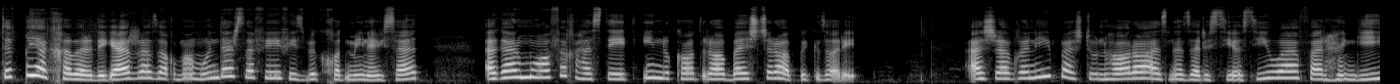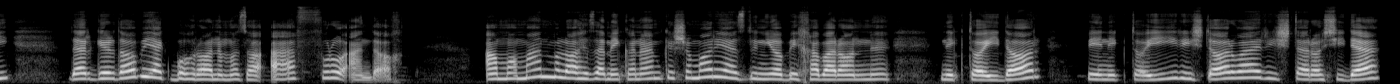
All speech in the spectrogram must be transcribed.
طبق یک خبر دیگر رزاق مامون در صفحه فیسبوک خود می نویسد اگر موافق هستید این رکات را به اشتراک بگذارید. اشرف غنی پشتونها را از نظر سیاسی و فرهنگی در گرداب یک بحران مضاعف فرو انداخت. اما من ملاحظه می کنم که شماری از دنیا بیخبران نکتایی دار، به نکتایی ریشدار و ریش تراشیده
